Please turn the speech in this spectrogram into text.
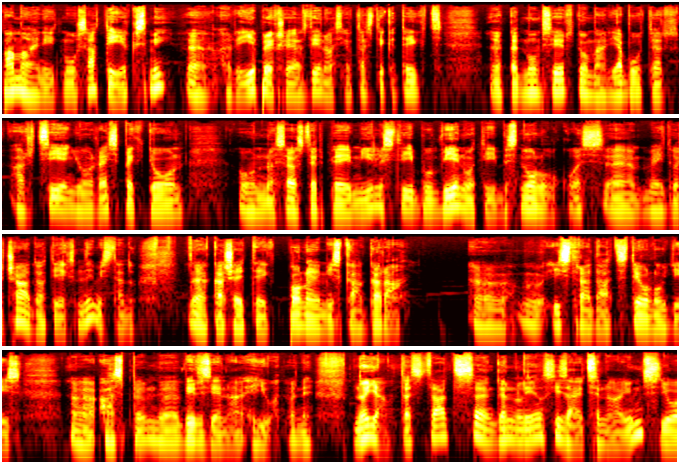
pamainīt mūsu attieksmi, uh, arī iepriekšējās dienās jau tas tika teikts, uh, kad mums ir tomēr jābūt ar, ar cieņu, respektu un, un savstarpēju mīlestību vienotības nolūkos, veidot šādu attieksmi, nevis tādu, kā šeit teikt, polēmiskā garā izstrādātas teoloģijas aspe, virzienā ejot. Nu, jā, tas tāds gan liels izaicinājums, jo,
